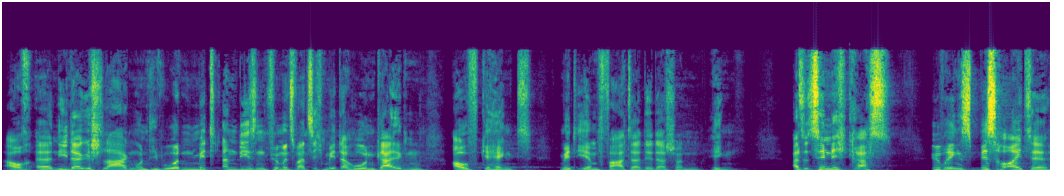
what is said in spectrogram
auch äh, niedergeschlagen und die wurden mit an diesen 25 Meter hohen Galgen aufgehängt mit ihrem Vater, der da schon hing. Also ziemlich krass. Übrigens, bis heute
